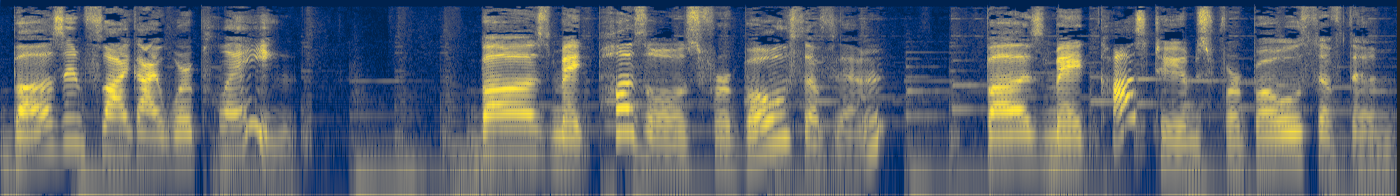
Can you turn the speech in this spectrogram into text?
Buzz and Fly Guy were playing. Buzz made puzzles for both of them. Buzz made costumes for both of them.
